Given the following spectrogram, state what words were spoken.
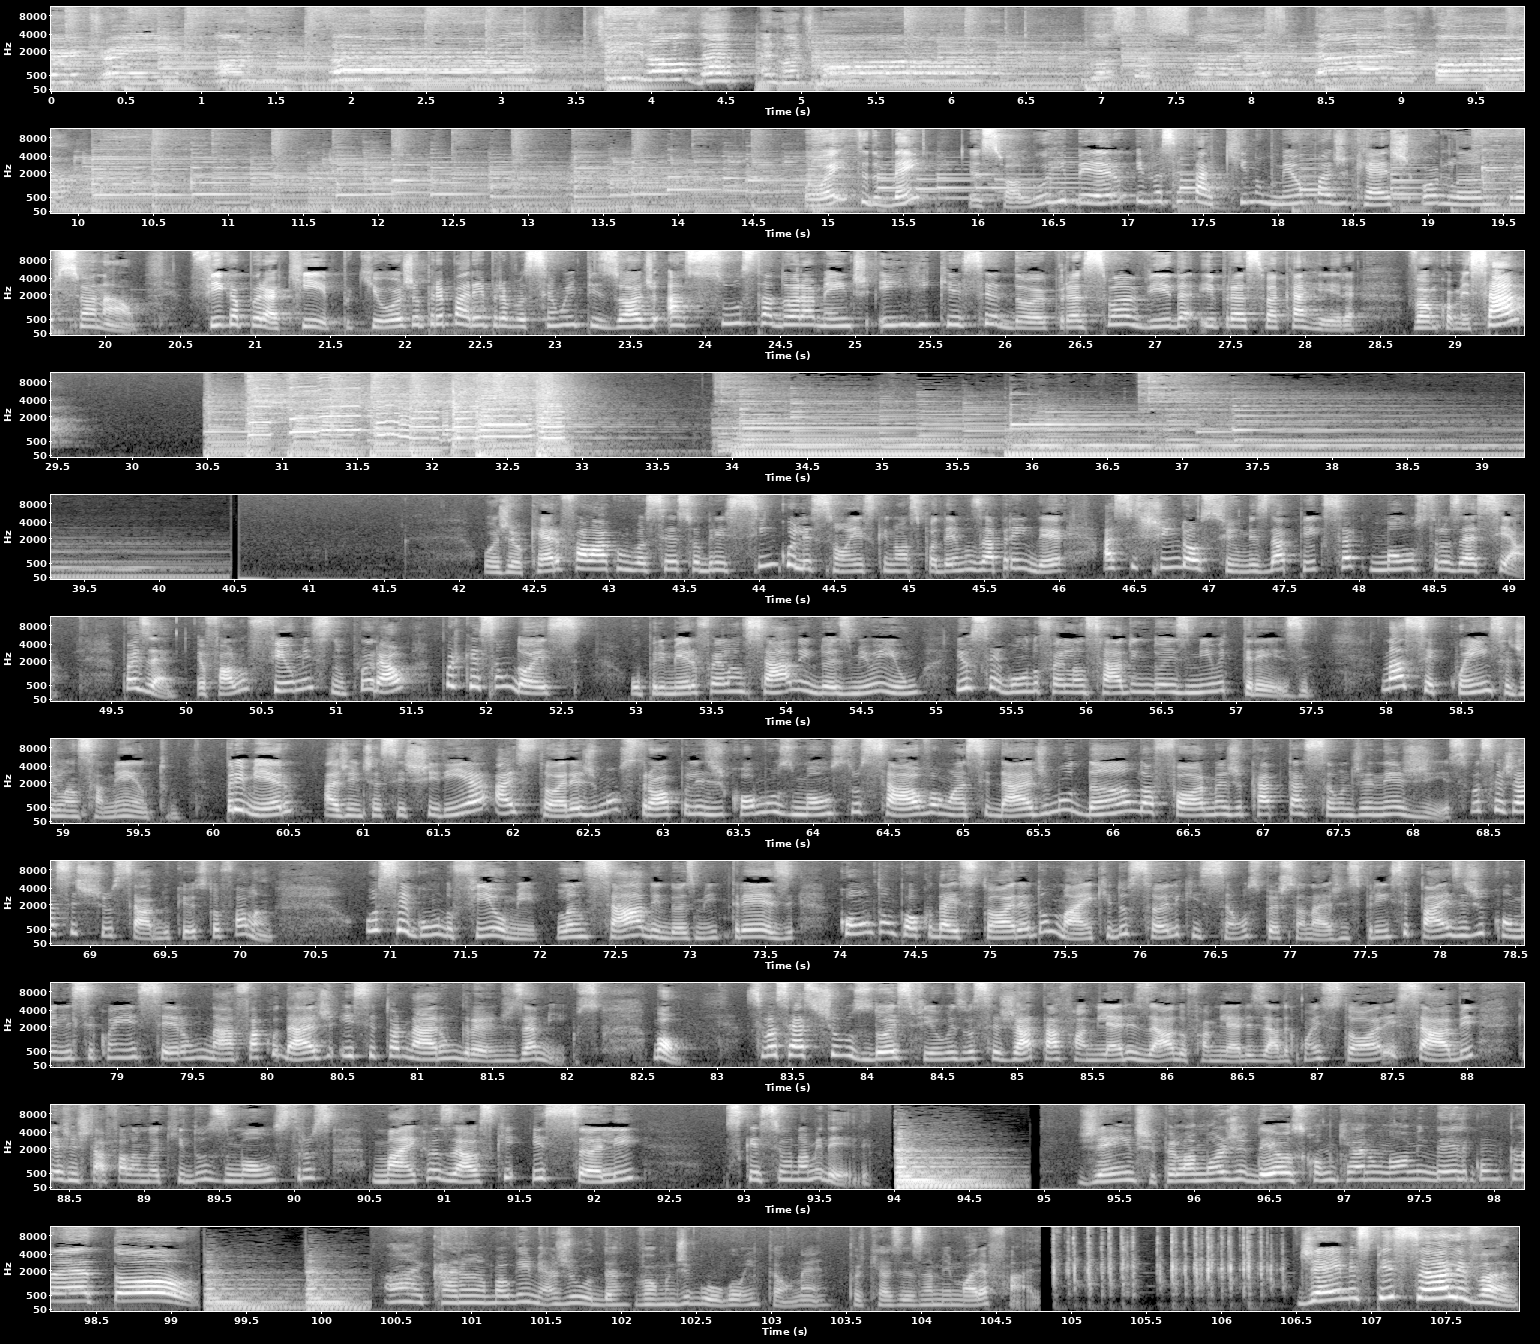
her trade unfurl. She's all that and much more, plus a smile to die for. Oi, tudo bem? Eu sou a Lu Ribeiro e você está aqui no meu podcast Orlando Profissional. Fica por aqui porque hoje eu preparei para você um episódio assustadoramente enriquecedor para sua vida e para sua carreira. Vamos começar? Hoje eu quero falar com você sobre cinco lições que nós podemos aprender assistindo aos filmes da Pixar Monstros S.A. Pois é, eu falo filmes no plural porque são dois. O primeiro foi lançado em 2001 e o segundo foi lançado em 2013. Na sequência de lançamento, primeiro a gente assistiria a história de Monstrópolis, de como os monstros salvam a cidade mudando a forma de captação de energia. Se você já assistiu, sabe do que eu estou falando. O segundo filme, lançado em 2013, conta um pouco da história do Mike e do Sully, que são os personagens principais, e de como eles se conheceram na faculdade e se tornaram grandes amigos. Bom, se você assistiu os dois filmes, você já está familiarizado familiarizada com a história e sabe que a gente está falando aqui dos monstros Mike Wazowski e Sully. Esqueci o nome dele. Gente, pelo amor de Deus, como que era o nome dele completo? Ai, caramba, alguém me ajuda? Vamos de Google então, né? Porque às vezes a memória falha. James P. Sullivan.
